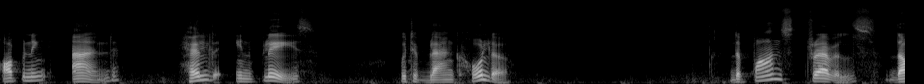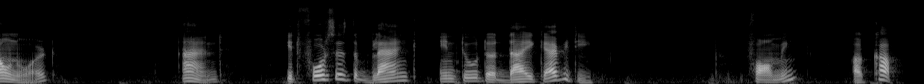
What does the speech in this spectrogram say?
opening and held in place with a blank holder. The punch travels downward and it forces the blank into the die cavity forming a cup.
